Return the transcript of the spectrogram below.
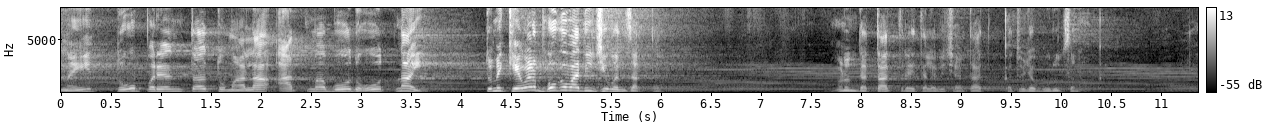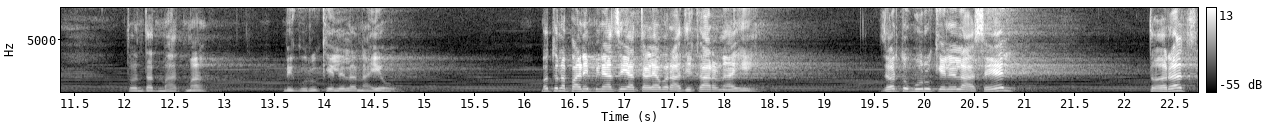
नाही तोपर्यंत तुम्हाला आत्मबोध होत नाही. तुम्ही केवळ भोगवादी जीवन जगता. म्हणून दत्तात्रय त्याला विचारतात का तुझ्या गुरुचं नाव तो म्हणतात महात्मा मी गुरु केलेला नाही हो. मग तुला पाणी पिण्याचा या तळ्यावर अधिकार नाही. जर तो गुरु केलेला असेल तरच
